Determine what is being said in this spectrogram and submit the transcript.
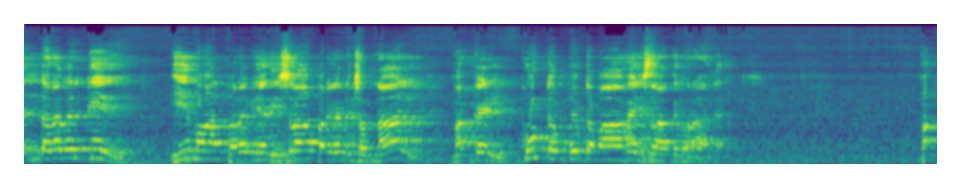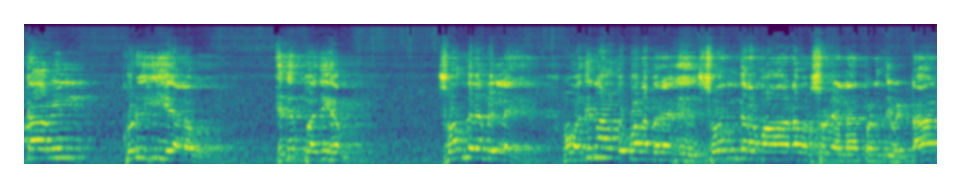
எந்த அளவிற்கு ஈமான் பரவியது இஸ்லாம் பரவியது சொன்னால் மக்கள் கூட்டம் கூட்டமாக இஸ்லாத்துக்கு வராங்க. மக்காவில் குறுகிய அளவு எதிர்ப்பு அதிகம் சுதந்திரம் இல்லை. மதினாவுக்கு போன பிறகு சுதந்திரமான ஒரு சூழ்நிலை ஏற்படுத்தி விட்டால்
